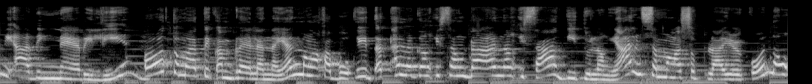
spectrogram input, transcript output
ni ading Nerilyn. Automatic umbrella na yan mga kabukid at halagang isang daan ang isa. Dito lang yan sa mga supplier ko nung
